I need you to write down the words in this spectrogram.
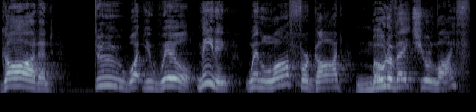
God and do what you will. Meaning, when love for God motivates your life,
